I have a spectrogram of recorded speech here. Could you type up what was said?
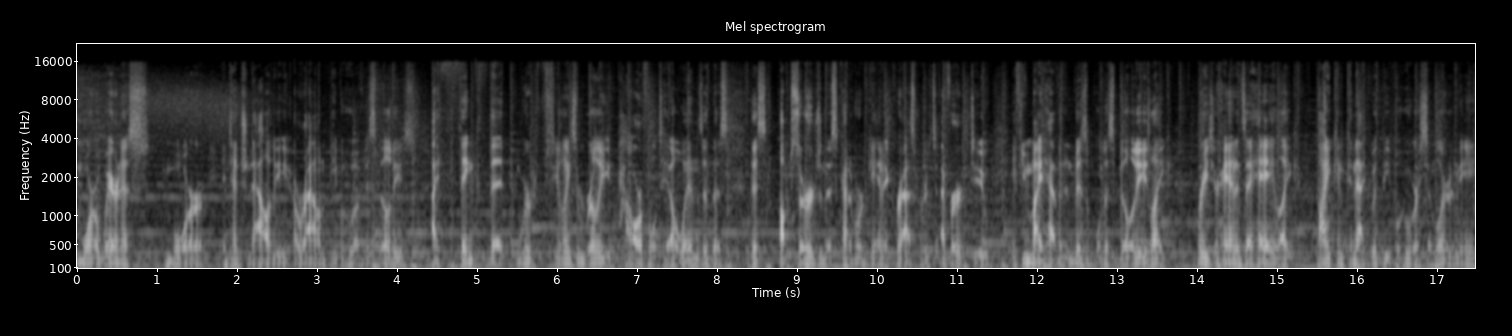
more awareness, more intentionality around people who have disabilities. I think that we're feeling some really powerful tailwinds in this this upsurge and this kind of organic grassroots effort to if you might have an invisible disability like raise your hand and say, hey, like, I can connect with people who are similar to me.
